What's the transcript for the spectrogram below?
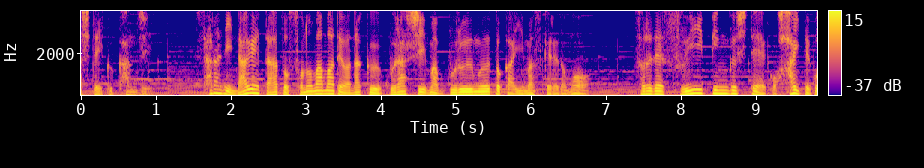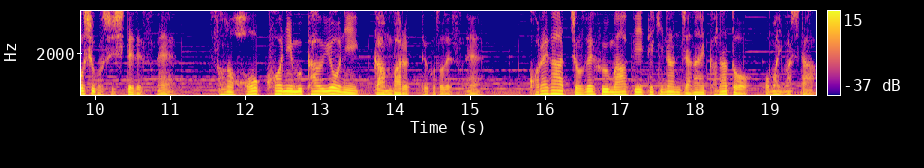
していく感じ。さらに投げた後そのままではなくブラシ、まあ、ブルームとか言いますけれどもそれでスイーピングしてこう吐いてゴシゴシしてですねその方向に向かうように頑張るってことですね。これがジョゼフ・マーフィー的なんじゃないかなと思いました、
